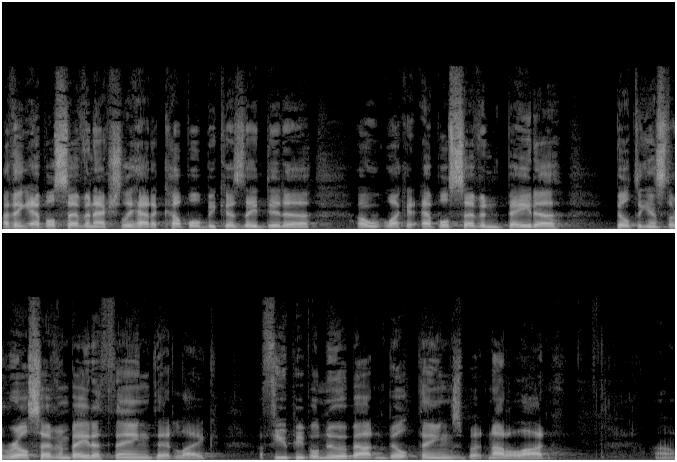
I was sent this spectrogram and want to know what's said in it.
I think EPEL 7 actually had a couple because they did a, a like an EPEL 7 beta built against the RHEL 7 beta thing that like a few people knew about and built things, but not a lot. Um,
